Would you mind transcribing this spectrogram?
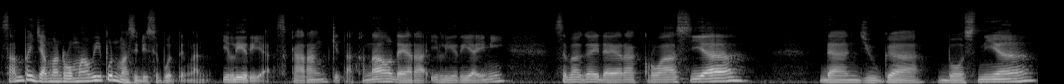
Sampai zaman Romawi pun masih disebut dengan Illyria. Sekarang kita kenal daerah Illyria ini sebagai daerah Kroasia dan juga Bosnia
